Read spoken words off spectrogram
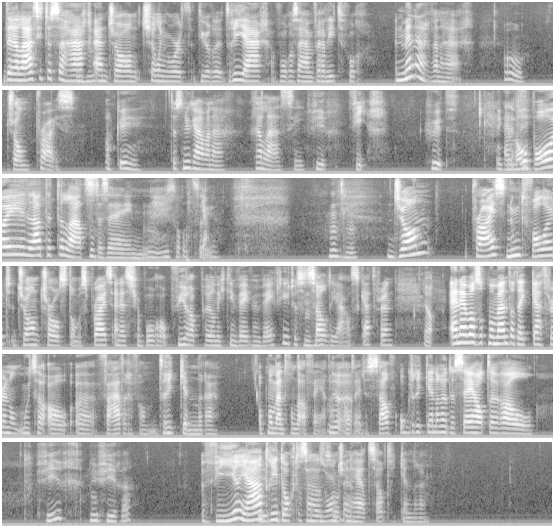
De relatie tussen haar Mhm. en John Chillingworth duurde drie jaar voor ze hem verliet voor een minnaar van haar, Oh, John Price. oké. Dus nu gaan we naar relatie Vier. 4. Goed. Ik En oh boy, laat dit de laatste zijn. Wie zal het zeggen? Mhm. John Price noemt voluit John Charles Thomas Price en is geboren op 4 april 1955, dus hetzelfde jaar als Catherine. Ja. En hij was op het moment dat hij Catherine ontmoette al eh, vader van drie kinderen. Op het moment van de affaire Ja, had hij dus zelf ook drie kinderen, dus zij had er al Vier? Nu vier, hè? vier, ja, Vier. drie dochters en een zo, zoontje en hij had zelf drie kinderen.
